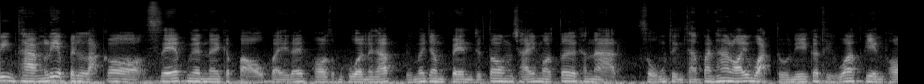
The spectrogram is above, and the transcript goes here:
วิ่งทางเรียบเป็นหลักก็เซฟเงินในกระเป๋าไปได้พอสมควรนะครับ หรือไม่จำเป็นจะต้องใช้มอเตอร์ขนาดสูงถึง 3,500 วัตต์ ตัวนี้ก็ถือว่าเพียงพอ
